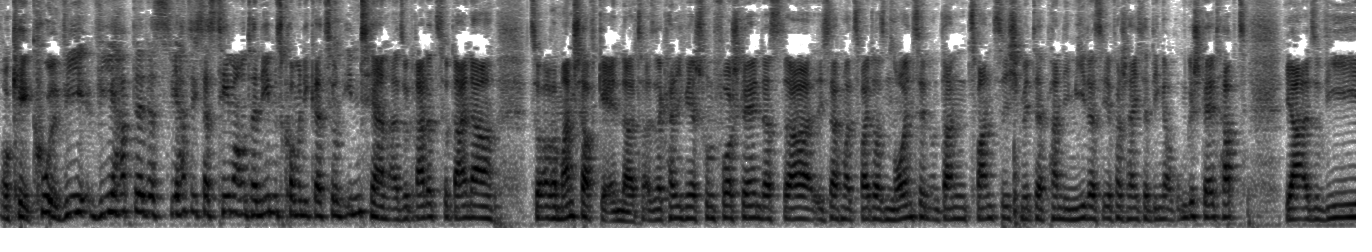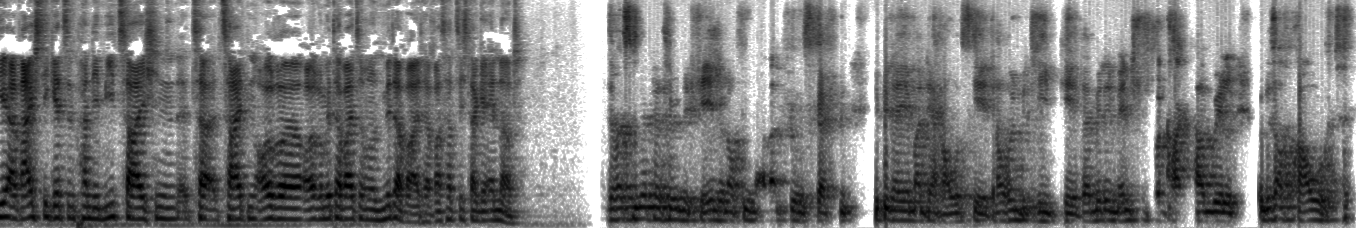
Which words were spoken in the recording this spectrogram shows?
Okay, cool. Wie, wie habt ihr das, wie hat sich das Thema Unternehmenskommunikation intern, also gerade zu deiner, zu eurer Mannschaft geändert? Also da kann ich mir schon vorstellen, dass da, ich sag mal 2019 und dann 20 mit der Pandemie, dass ihr wahrscheinlich da Dinge auch umgestellt habt. Ja, also wie erreicht ihr jetzt in Pandemiezeichen, Zeiten eure, eure Mitarbeiterinnen und Mitarbeiter? Was hat sich da geändert? Was mir persönlich fehlt und auch vielen anderen Führungskräften, ich bin ja jemand, der rausgeht, auch in Betrieb geht, der mit den Menschen Kontakt haben will und das auch braucht.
